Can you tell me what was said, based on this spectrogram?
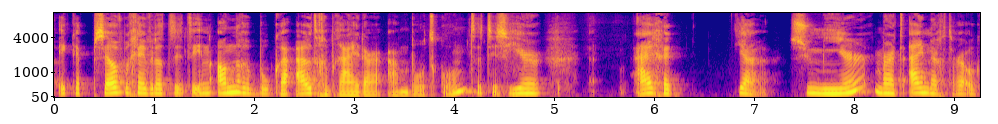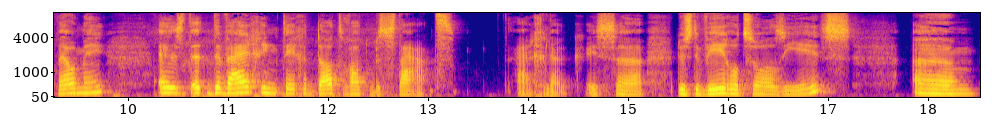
ik heb zelf begrepen dat dit in andere boeken uitgebreider aan bod komt. Het is hier eigenlijk, ja, sumier, maar het eindigt er ook wel mee. Is de, de weigering tegen dat wat bestaat. Eigenlijk is uh, dus de wereld zoals die is. Um,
